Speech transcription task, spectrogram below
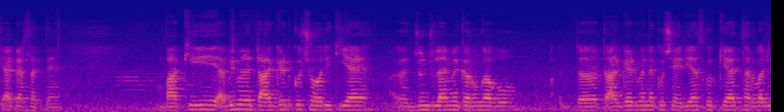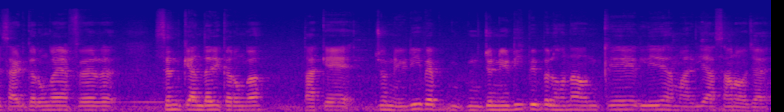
क्या कर सकते हैं बाकी अभी मैंने टारगेट कुछ और ही किया है जून जुलाई में करूँगा वो टारगेट मैंने कुछ एरियाज़ को किया है थर वाली साइड करूँगा या फिर सिंध के अंदर ही करूँगा ताकि जो नीडी पे, जो नीडी पीपल हो ना, उनके लिए, हमारे लिए आसान हो जाए।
